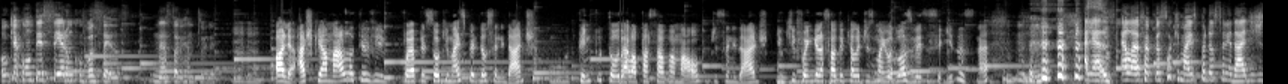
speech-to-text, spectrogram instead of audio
Ou que aconteceram com vocês nessa aventura? Olha, acho que a Marla teve. Foi a pessoa que mais perdeu sanidade. O tempo todo ela passava mal de sanidade. E o que foi engraçado é que ela desmaiou duas vezes seguidas, né? Aliás, ela foi a pessoa que mais perdeu sanidade de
